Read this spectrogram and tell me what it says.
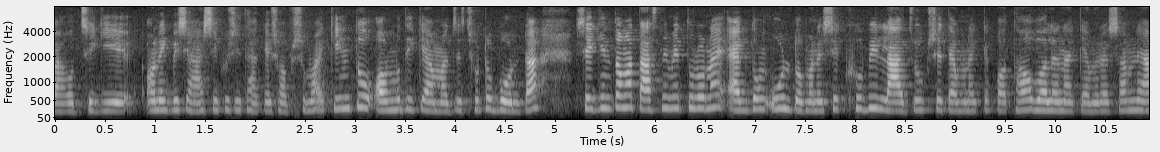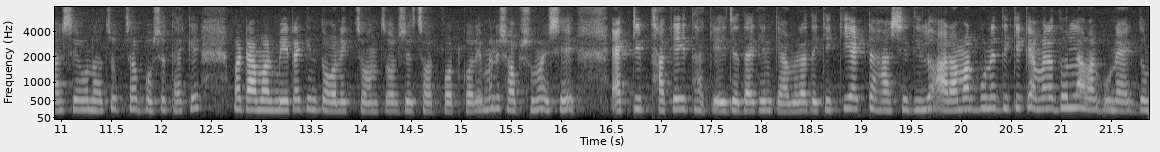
বা হচ্ছে গিয়ে অনেক বেশি হাসি খুশি থাকে সব সময় কিন্তু অন্যদিকে আমার যে ছোট বোনটা, সে কিন্তু আমার তাসনিমের তুলনায় একদম উল্টো। মানে সে খুবই লাজুক, সে তেমন একটা কথাও বলে না, ক্যামেরার সামনে আসেও না, চুপচাপ বসে থাকে। বাট আমার মেয়েটা কিন্তু অনেক চঞ্চল, সে ছটফট করে। মানে সবসময় সে অ্যাক্টিভ থাকেই থাকে। এই যে দেখেন ক্যামেরা দেখে কি একটা হাসি দিল। আর আমার বোনের দিকে ক্যামেরা ধরলে আমার বোনে একদম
